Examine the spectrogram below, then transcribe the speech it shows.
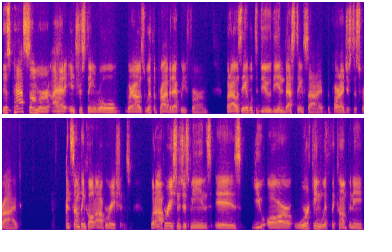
this past summer, I had an interesting role where I was with a private equity firm but I was able to do the investing side, the part I just described, and something called operations. What operations just means is you are working with the company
